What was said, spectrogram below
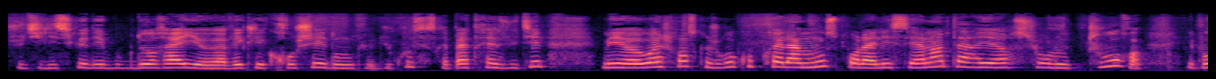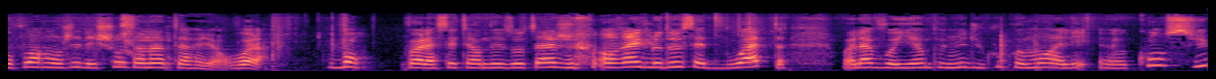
J'utilise que des boucles d'oreilles euh, avec les crochets, donc euh, du coup, ce serait pas très utile. Mais euh, ouais, je pense que je recouperai la mousse pour la laisser à l'intérieur sur le tour et pour pouvoir ranger des choses à l'intérieur. Voilà. Bon, voilà, c'était un des otages en règle de cette boîte. Voilà, vous voyez un peu mieux du coup comment elle est euh, conçue.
